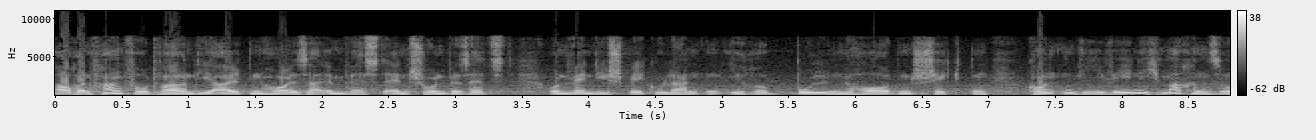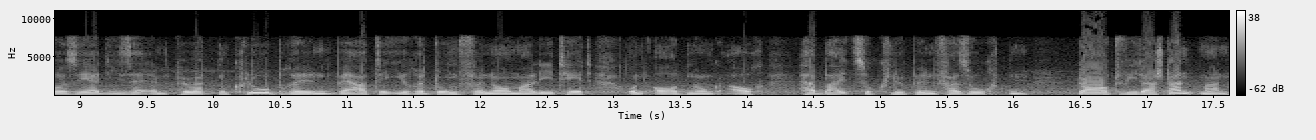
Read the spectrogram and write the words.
Auch in Frankfurt waren die alten Häuser im Westend schon besetzt, und wenn die Spekulanten ihre Bullenhorden schickten, konnten die wenig machen, so sehr diese empörten Klobrillenbärte ihre dumpfe Normalität und Ordnung auch herbeizuknüppeln versuchten. Dort widerstand man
